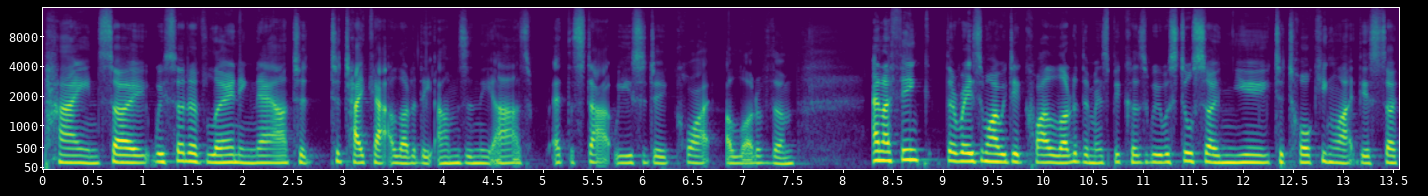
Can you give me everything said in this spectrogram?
pain. So we're sort of learning now to, to take out a lot of the ums and the ahs. At the start, we used to do quite a lot of them. And I think the reason why we did quite a lot of them is because we were still so new to talking like this. So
